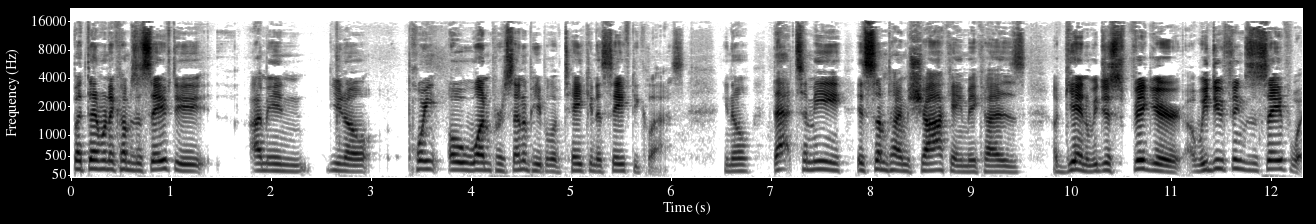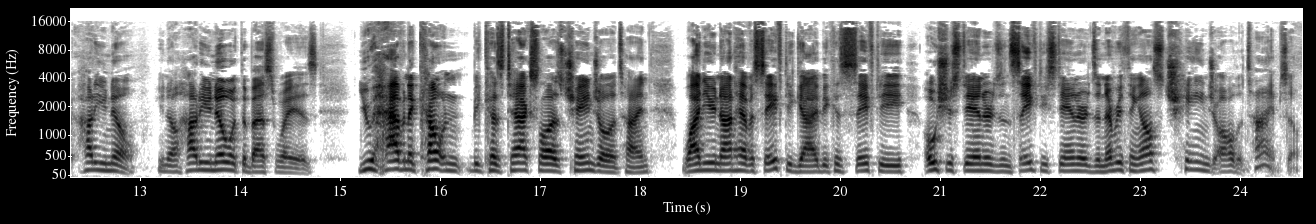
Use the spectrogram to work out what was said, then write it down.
But then when it comes to safety, I mean, you know, 0.01% of people have taken a safety class. You know, that to me is sometimes shocking because, again, we just figure we do things the safe way. How do you know? You know, how do you know what the best way is? you have an accountant because tax laws change all the time. Why do you not have a safety guy? Because safety, OSHA standards and safety standards and everything else change all the time. So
